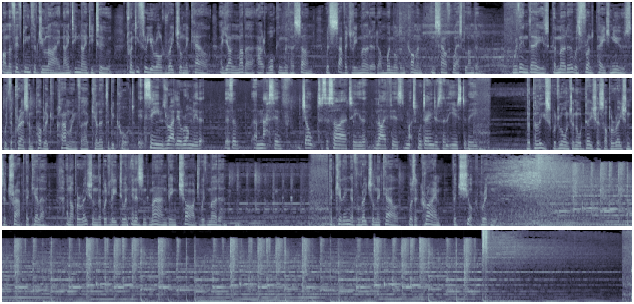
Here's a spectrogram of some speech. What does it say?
On the 15th of July 1992, 23 year old Rachel Nickell, a young mother out walking with her son, was savagely murdered on Wimbledon Common in southwest London. Within days, the murder was front page news, with the press and public clamouring for her killer to be caught. It seems, rightly or wrongly, that there's a, a massive jolt to society, that life is much more dangerous than it used to be. The police would launch an audacious operation to trap the killer, an operation that would lead to an innocent man being charged with murder. The killing of Rachel Nickell was a crime that shook Britain.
